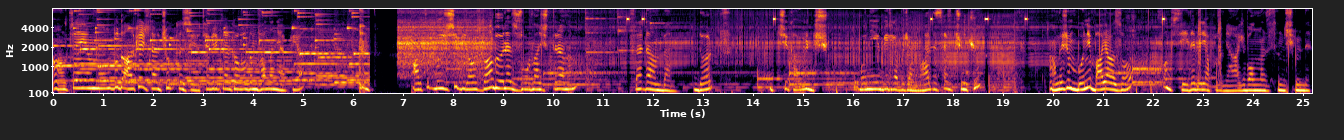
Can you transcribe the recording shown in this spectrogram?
6 ayım oldu da arkadaşlar çok kasıyor. Tebrikler kovuldum falan yapıyor. Artık bu işi biraz daha böyle zorlaştıralım. Freda'm ben 4 Chica 3 Bonnie'yi 1 yapacağım maalesef çünkü Amacım Bonnie bayağı zor. Foxy'yi de bir yapalım ya olmasın şimdi.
